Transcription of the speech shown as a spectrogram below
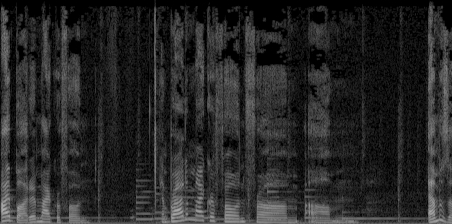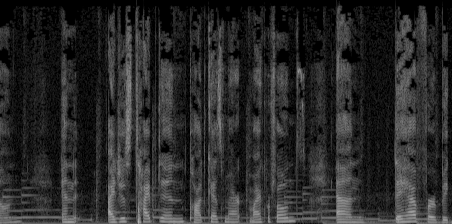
I bought a microphone. I brought a microphone from um, Amazon, and I just typed in podcast microphones, and they have for big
